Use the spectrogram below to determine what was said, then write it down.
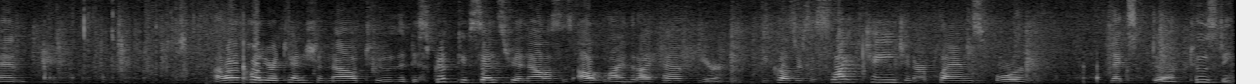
And I want to call your attention now to the descriptive sensory analysis outline that I have here, because there's a slight change in our plans for next uh, Tuesday.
